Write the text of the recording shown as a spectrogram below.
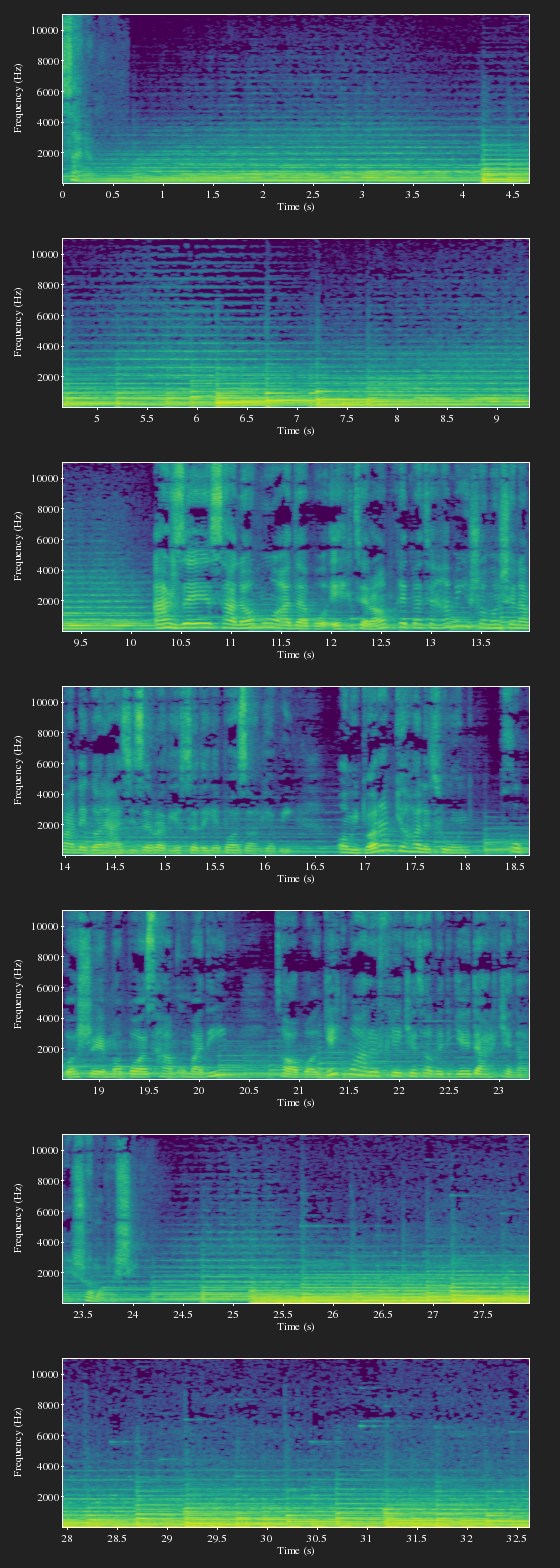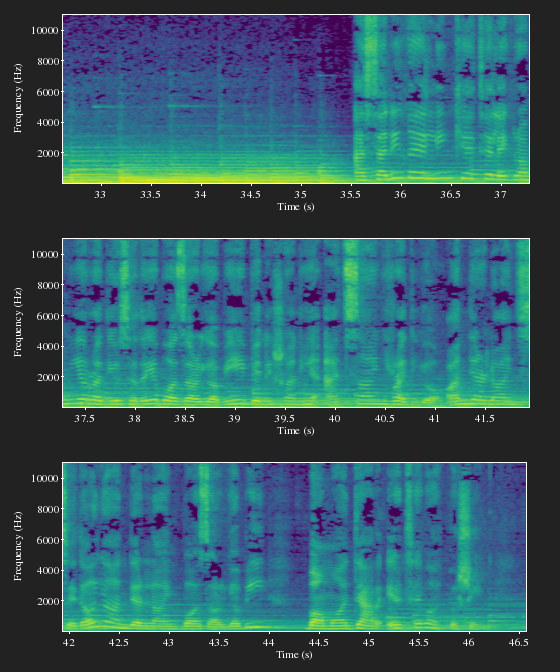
سلام. عرض سلام و ادب و احترام خدمت همه شما شنوندگان عزیز رادیو صدای بازاریابی. امیدوارم که حالتون خوب باشه. ما باز هم اومدیم تا با یک معرفی کتاب دیگه در کنار شما باشیم. از طریق لینک تلگرامی رادیو صدای بازاریابی به نشانی at sign رادیو underline صدای underline بازاریابی با ما در ارتباط باشین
